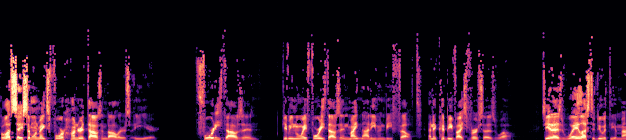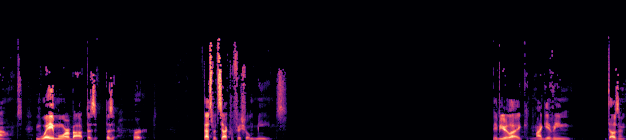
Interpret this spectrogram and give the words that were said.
But let's say someone makes $400,000 a year. 40,000 giving away 40,000 might not even be felt, and it could be vice versa as well. See, it has way less to do with the amount, and way more about does it, does it hurt? That's what sacrificial means. Maybe you're like, my giving doesn't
